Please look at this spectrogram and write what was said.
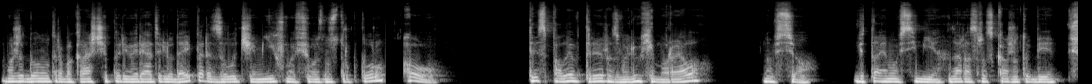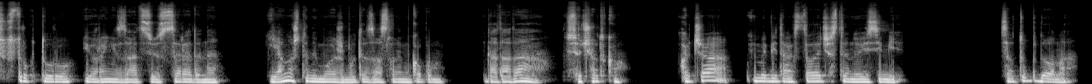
Може, Дону треба краще перевіряти людей перед залученням їх в мафіозну структуру? Оу, ти спалив три розвалюхи Морело? Ну все, вітаємо в сім'ї. Зараз розкажу тобі всю структуру і організацію зсередини. Явно ж ти не можеш бути засланим копом. Да-да-да, все чітко. Хоча ми б і так стали частиною сім'ї. Затуп Дона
